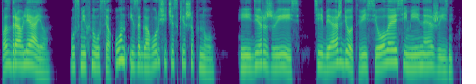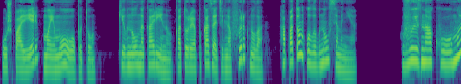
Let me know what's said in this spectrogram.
Поздравляю!» Усмехнулся он и заговорщически шепнул. «И держись! Тебя ждет веселая семейная жизнь, уж поверь моему опыту!» Кивнул на Карину, которая показательно фыркнула, а потом улыбнулся мне. «Вы знакомы?»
